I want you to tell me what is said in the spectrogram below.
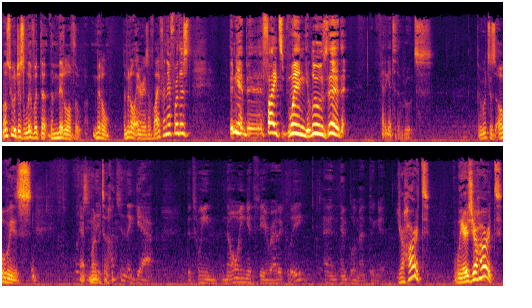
Most people just live with the, the middle of the middle the middle areas of life, and therefore there's been yeah, fights, when you lose. Uh, got to get to the roots. The roots is always. What's, in what the, are we talking? what's in the gap between knowing it theoretically and implementing it? Your heart. Where's your heart?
